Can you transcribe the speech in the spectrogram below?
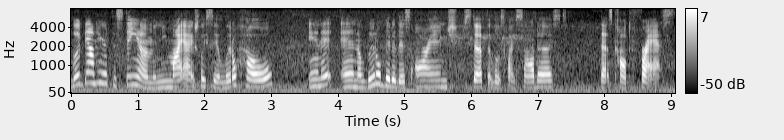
look down here at the stem and you might actually see a little hole in it and a little bit of this orange stuff that looks like sawdust. That's called frass.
